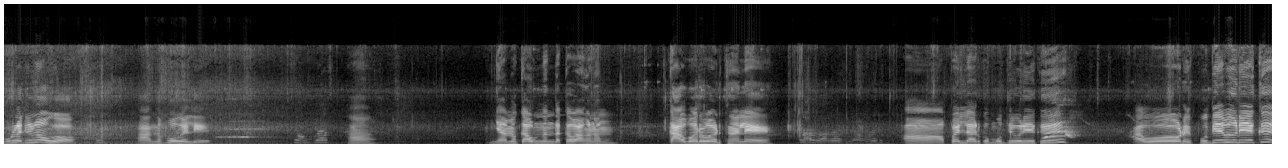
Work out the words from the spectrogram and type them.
ബുള്ളറ്റിന് പോകുമോ ആ എന്നാ പോകല്ലേ? ഞമ്മക്ക് അവിടെ എന്തൊക്കെ വാങ്ങണം? കവർ മേടിച്ചണം അല്ലേ ആ അപ്പൊ എല്ലാവർക്കും പുതിയ വീടിയേക്ക് ആ പുതിയ വീടിയേക്ക്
